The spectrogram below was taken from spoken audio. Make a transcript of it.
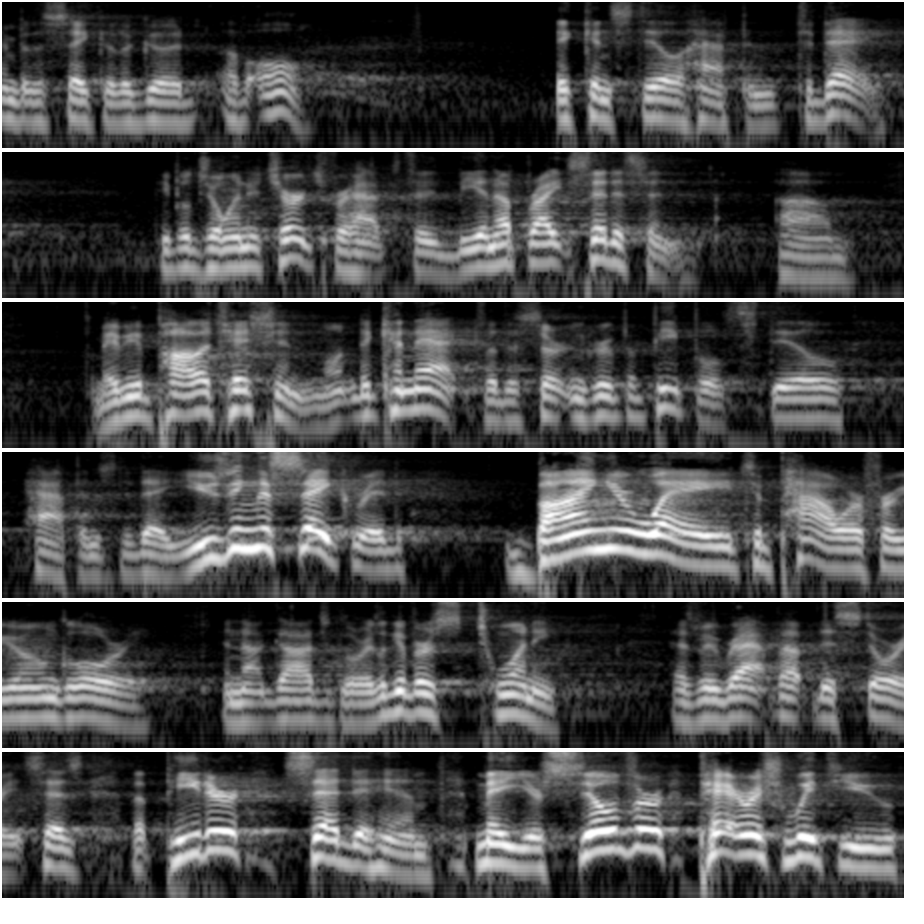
and for the sake of the good of all. It can still happen today. People join a church perhaps to be an upright citizen. Um, Maybe a politician wanting to connect with a certain group of people still happens today. Using the sacred, buying your way to power for your own glory and not God's glory. Look at verse 20 as we wrap up this story. It says, But Peter said to him, May your silver perish with you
